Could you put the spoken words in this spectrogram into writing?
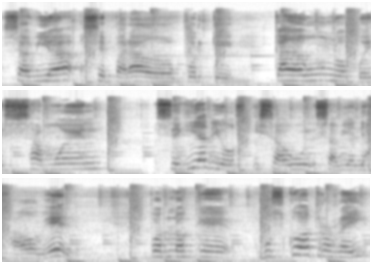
se había separado porque cada uno, pues Samuel seguía a Dios y Saúl se había alejado de él. Por lo que buscó otro rey,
